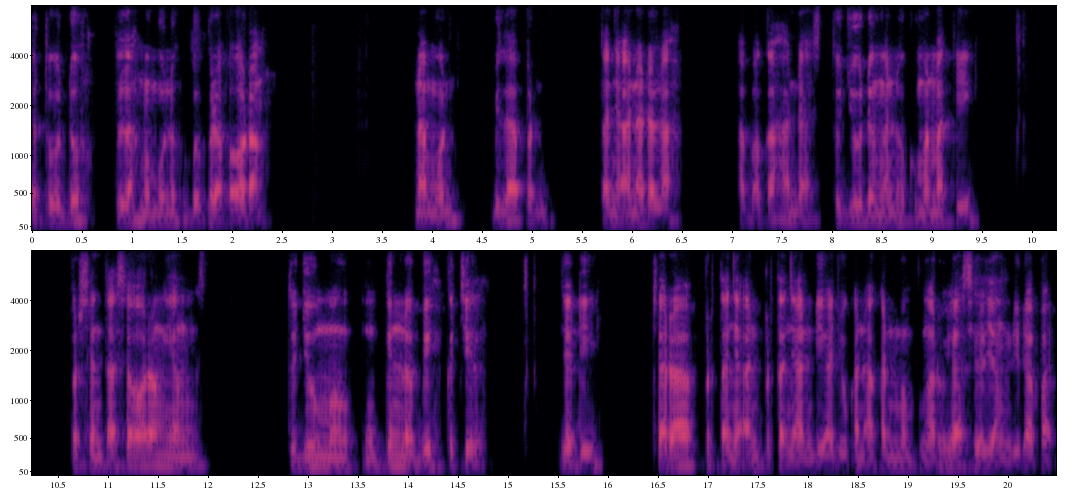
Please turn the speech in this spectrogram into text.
tertuduh telah membunuh beberapa orang. Namun, bila pertanyaan adalah, apakah Anda setuju dengan hukuman mati? Persentase orang yang 7 mungkin lebih kecil. Jadi, Cara pertanyaan-pertanyaan diajukan akan mempengaruhi hasil yang didapat.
